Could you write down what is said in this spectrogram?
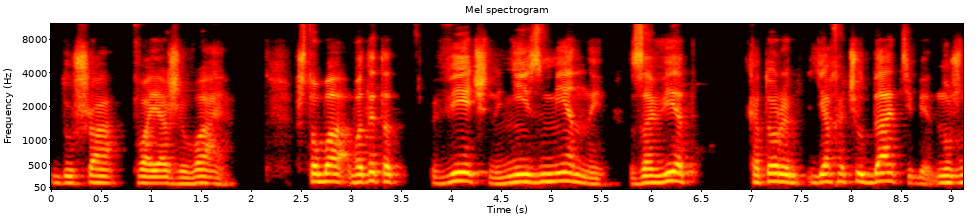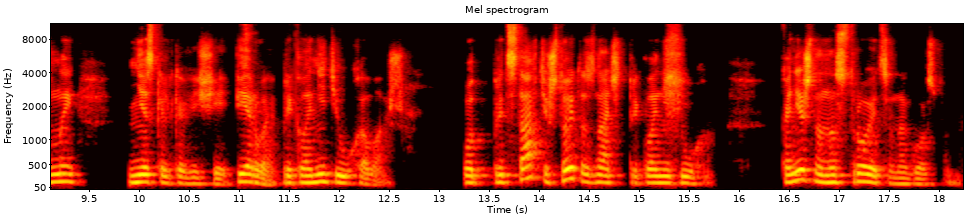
душа твоя живая, чтобы вот этот вечный, неизменный завет, который я хочу дать тебе, нужны несколько вещей. Первое, преклоните ухо ваше. Вот представьте, что это значит преклонить ухо. Конечно, настроиться на Господа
